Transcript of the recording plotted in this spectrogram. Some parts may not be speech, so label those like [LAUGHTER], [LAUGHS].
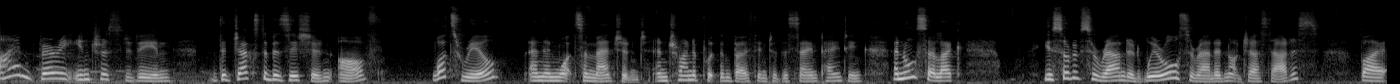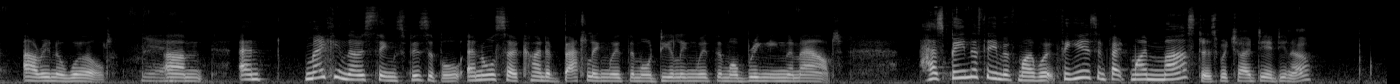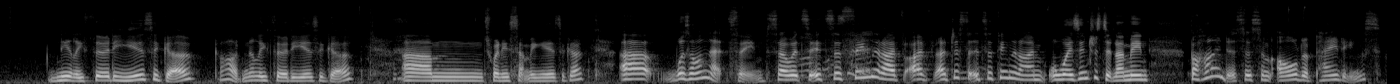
I'm very interested in the juxtaposition of what's real and then what's imagined and trying to put them both into the same painting. And also, like, you're sort of surrounded, we're all surrounded, not just artists, by our inner world. Yeah. Um, and making those things visible and also kind of battling with them or dealing with them or bringing them out has been a theme of my work for years. In fact, my master's, which I did, you know, nearly 30 years ago, God, nearly 30 years ago, 20 um, something years ago, uh, was on that theme. So it's, it's a thing that I've, I've I just, it's a thing that I'm always interested in. I mean, behind us are some older paintings.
